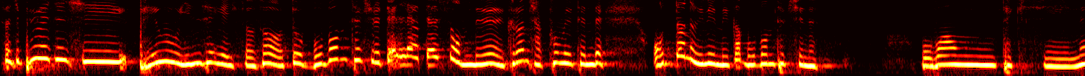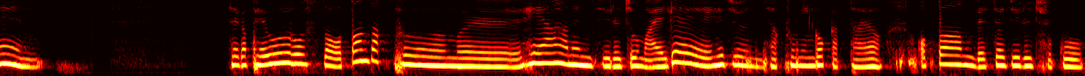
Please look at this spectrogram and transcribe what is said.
사실 표혜진 씨 배우 인생에 있어서 또 모범 택시를 뗄래야 뗄 수 없는 그런 작품일 텐데 어떤 의미입니까 모범 택시는? 모범 택시는 제가 배우로서 어떤 작품을 해야 하는지를 좀 알게 해준 작품인 것 같아요. 어떤 메시지를 주고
